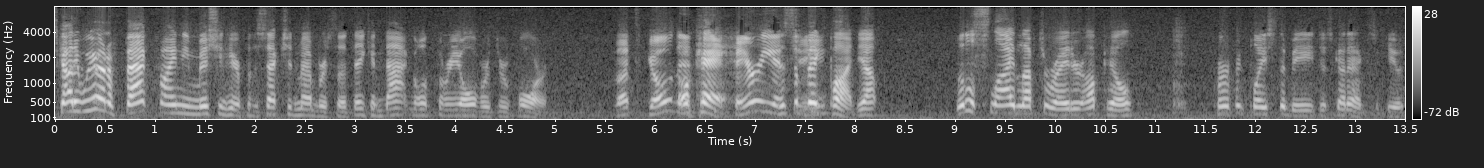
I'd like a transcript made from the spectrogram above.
Scotty, we're on a fact-finding mission here for the section members so that they can not go three over through four. Let's go then. Okay. Bury it. This is a big putt, yep. Little slide left to right or uphill. Perfect place to be. Just got to execute.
